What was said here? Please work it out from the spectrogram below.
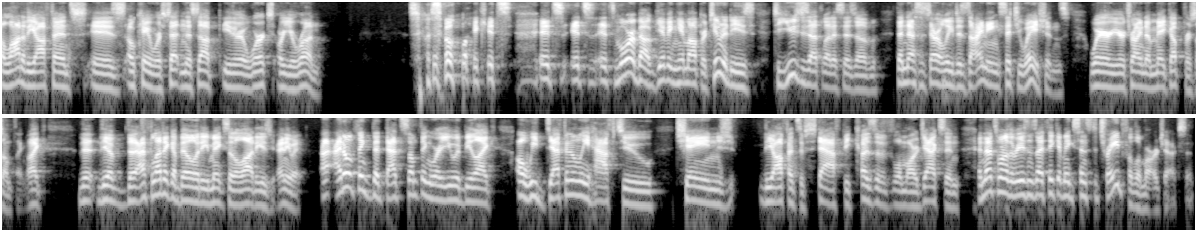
a lot of the offense is okay, we're setting this up, either it works or you run. So, so like it's it's it's it's more about giving him opportunities to use his athleticism than necessarily designing situations where you're trying to make up for something. Like the the the athletic ability makes it a lot easier. Anyway, I, I don't think that that's something where you would be like, oh, we definitely have to change the offensive staff because of Lamar Jackson, and that's one of the reasons I think it makes sense to trade for Lamar Jackson.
